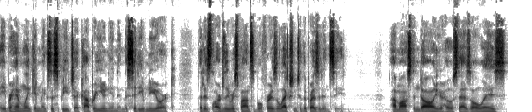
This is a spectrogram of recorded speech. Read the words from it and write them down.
Abraham Lincoln makes a speech at Cooper Union in the city of New York that is largely responsible for his election to the presidency. I'm Austin Dahl, your host as always.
